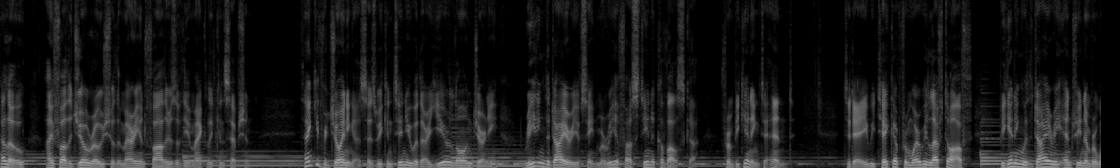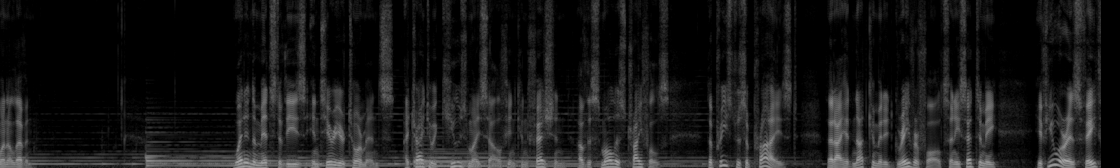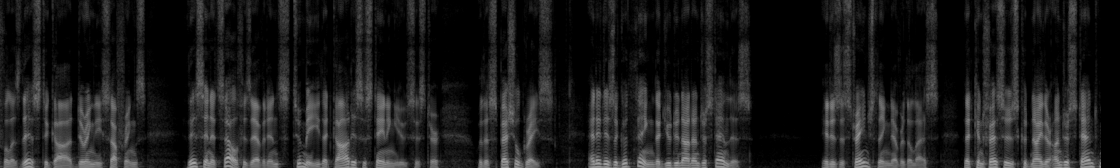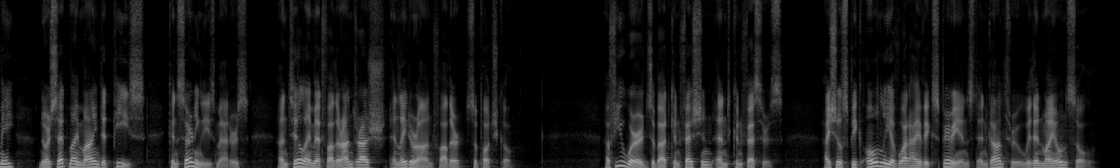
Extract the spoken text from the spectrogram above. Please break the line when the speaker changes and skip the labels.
Hello, I'm Father Joe Roesch of the Marian Fathers of the Immaculate Conception. Thank you for joining us as we continue with our year long journey reading the diary of St. Maria Faustina Kowalska from beginning to end. Today we take up from where we left off, beginning with diary entry number 111. When in the midst of these interior torments, I tried to accuse myself in confession of the smallest trifles, the priest was surprised that I had not committed graver faults, and he said to me, If you are as faithful as this to God during these sufferings, this in itself is evidence to me that God is sustaining you, sister, with a special grace, and it is a good thing that you do not understand this. It is a strange thing, nevertheless, that confessors could neither understand me nor set my mind at peace concerning these matters until I met Father Andrasz and later on Father Sopoćko. A few words about confession and confessors. I shall speak only of what I have experienced and gone through within my own soul.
